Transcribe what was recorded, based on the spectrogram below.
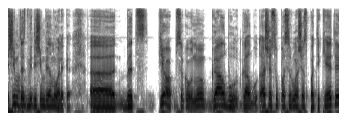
120-11. Uh, bet Jo, sakau, nu, galbūt, galbūt. Aš esu pasiruošęs patikėti,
